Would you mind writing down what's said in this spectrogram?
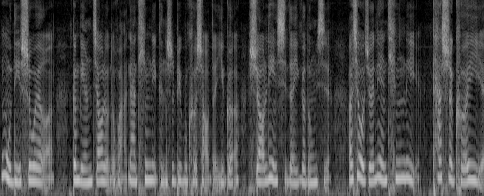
目的是为了跟别人交流的话，那听力肯定是必不可少的一个需要练习的一个东西。而且我觉得练听力，它是可以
